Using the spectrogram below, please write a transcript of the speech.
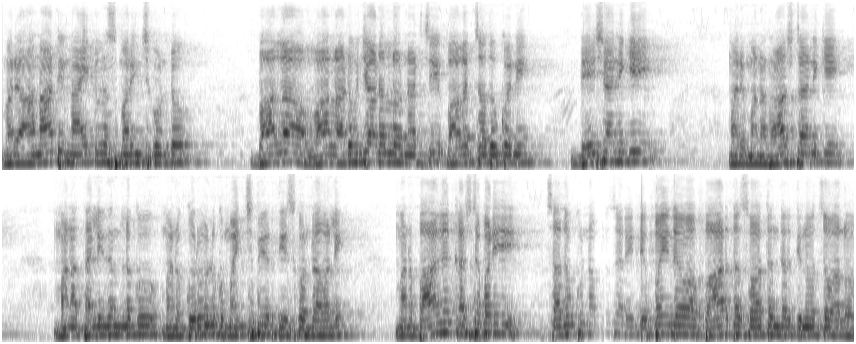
మరి ఆనాటి నాయకులను స్మరించుకుంటూ బాగా వాళ్ళ అడుగుజాడల్లో నడిచి బాగా చదువుకొని దేశానికి మరి మన రాష్ట్రానికి మన తల్లిదండ్రులకు మన గురువులకు మంచి పేరు తీసుకొని రావాలి. మనం బాగా కష్టపడి చదువుకున్నప్పుడు సరే డెబ్బై ఐదవ భారత స్వాతంత్ర దినోత్సవాలు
